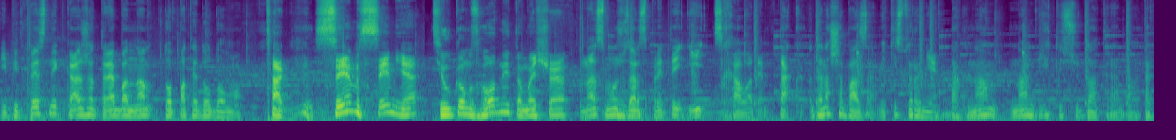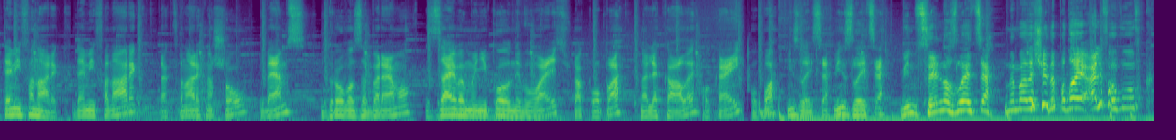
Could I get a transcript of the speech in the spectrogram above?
і підписник каже, треба нам топати додому. Так, цим, з цим я цілком згодний, тому що нас можуть зараз прийти і схавати. Так, де наша база? В якій стороні? Так, нам нам бігти сюди треба. Так, де мій фонарик? Де мій фонарик? Так, фонарик знайшов. Бемс. Дрова заберемо. Зайвими ніколи не бувають. Так, опа, налякали. Окей. Опа, він злиться. Він злиться. Він сильно злиться. На мене ще нападає альфа вовк.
